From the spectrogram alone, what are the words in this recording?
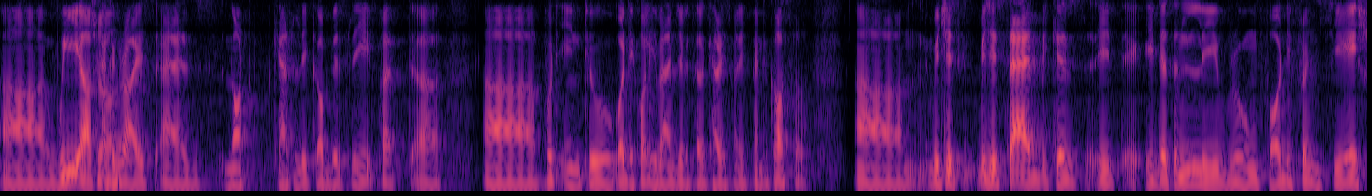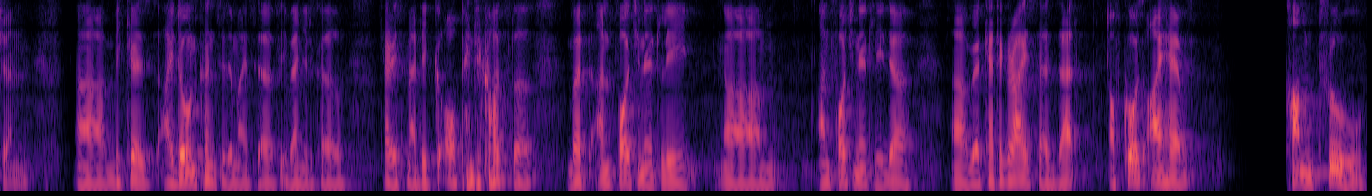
uh, we are Sure. categorized as not Catholic, obviously, but uh, uh, put into what they call evangelical, charismatic, Pentecostal. Um, which is which is sad because it it doesn't leave room for differentiation uh, because I don't consider myself evangelical, charismatic, or Pentecostal. But unfortunately, um, unfortunately, the uh, we're categorized as that. Of course, I have come through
